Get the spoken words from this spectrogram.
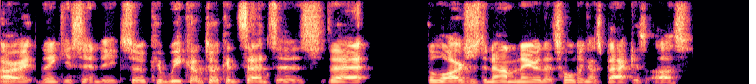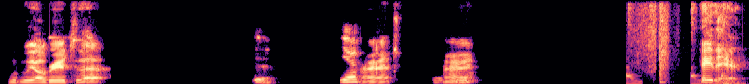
All right. Thank you, Cindy. So could we come to a consensus that the largest denominator that's holding us back is us? Would we all agree to that? Yeah. Yep. All right. All mm-hmm. right. Hey there.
